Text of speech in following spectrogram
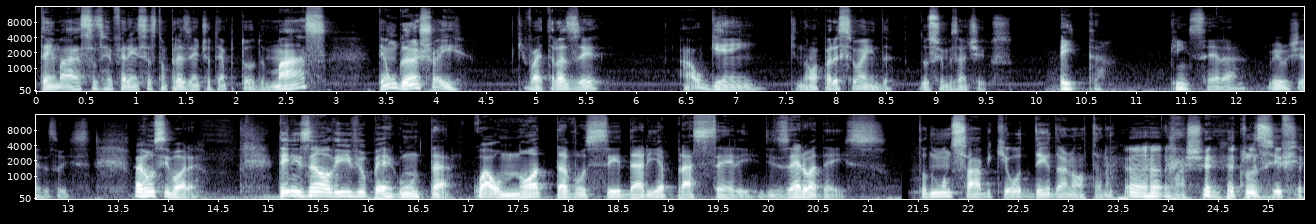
tem essas referências estão presentes o tempo todo. Mas tem um gancho aí que vai trazer alguém que não apareceu ainda dos filmes antigos. Eita, quem será? Meu Jesus. Mas vamos embora. Denizão Olívio pergunta: qual nota você daria para a série de 0 a 10? Todo mundo sabe que eu odeio dar nota, né? Uhum. Eu acho, inclusive,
